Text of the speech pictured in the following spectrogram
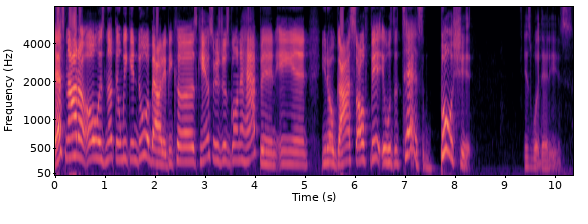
That's not a, oh, it's nothing we can do about it because cancer is just going to happen. And, you know, God saw fit. It was a test. Bullshit is what that is.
